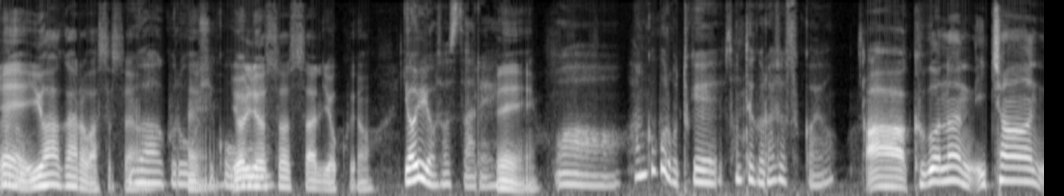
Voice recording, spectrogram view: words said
예, 네, 유학하러 왔었어요. 유학으로 네, 오시고 16살이었고요. 16살에. 네. 와, 한국을 어떻게 선택을 하셨을까요? 아, 그거는 2000,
